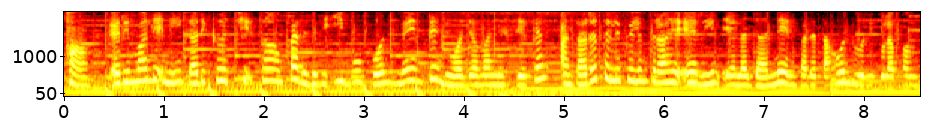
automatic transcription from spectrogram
Ha, Erin Malik ni dari kecil sampai dah jadi ibu pun maintain je wajah manis dia kan? Antara telefilm terakhir Erin ialah Janin pada tahun 2018.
